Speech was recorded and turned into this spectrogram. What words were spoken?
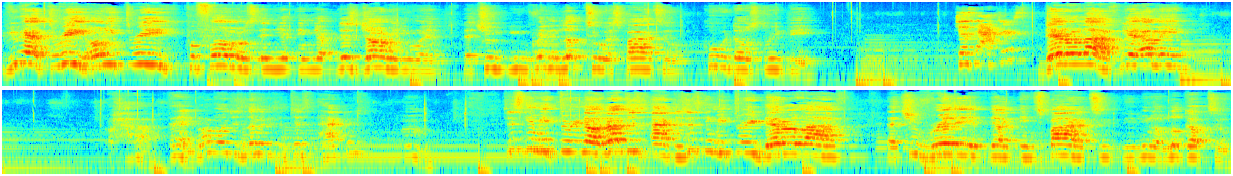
if you had three, only three performers in your in your this genre you in that you you really look to, aspire to, who would those three be? Just actors? Dead or alive? Yeah, I mean, dang, do I want to just limit it to just actors? Mm. Just give me three. No, not just actors. Just give me three dead or alive that you really like inspired to you know look up to.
